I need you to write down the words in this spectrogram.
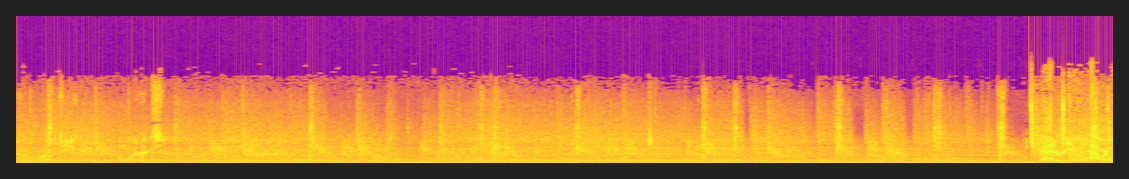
Who wrote the lyrics? Battery powered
